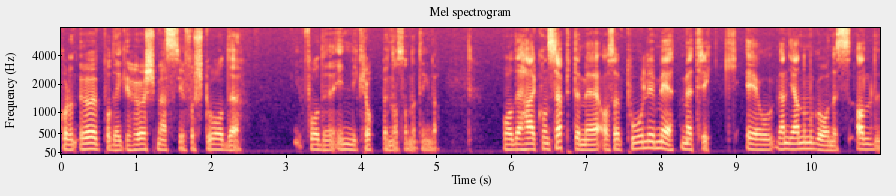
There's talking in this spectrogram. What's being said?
hvordan øve på det gehørsmessige, forstå det, få det inn i kroppen og sånne ting. da. Og det her konseptet med altså polymetrikk er jo den gjennomgående. Alle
